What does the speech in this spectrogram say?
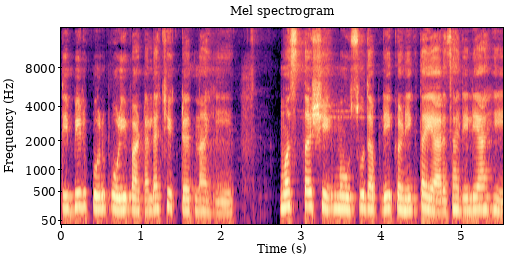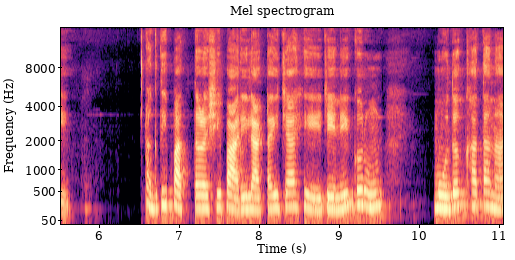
ती बिलकुल पोळीपाटाला चिकटत नाही. मस्त अशी मौसूद आपली कणिक तयार झालेली आहे. अगदी पातळ अशी पारी लाटायची आहे जेणेकरून मोदक खाताना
